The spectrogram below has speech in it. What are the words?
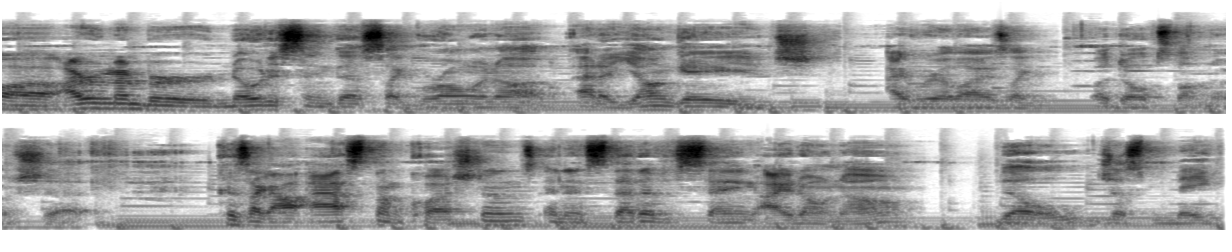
Uh, I remember noticing this like growing up at a young age. I realized like adults don't know shit because like I'll ask them questions and instead of saying I don't know, they'll just make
